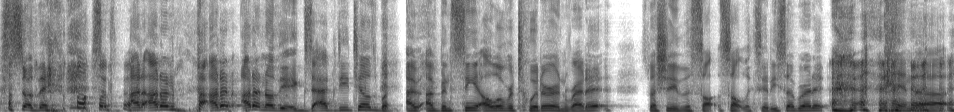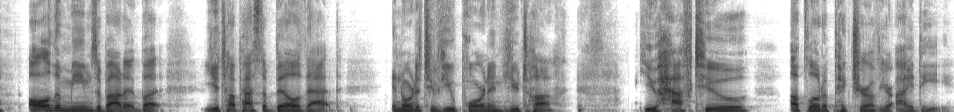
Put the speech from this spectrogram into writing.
So they, so I, I don't, I don't, I don't know the exact details, but I, I've been seeing it all over Twitter and Reddit, especially the Salt, Salt Lake City subreddit, and uh, all the memes about it. But Utah passed a bill that in order to view porn in Utah, you have to upload a picture of your ID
